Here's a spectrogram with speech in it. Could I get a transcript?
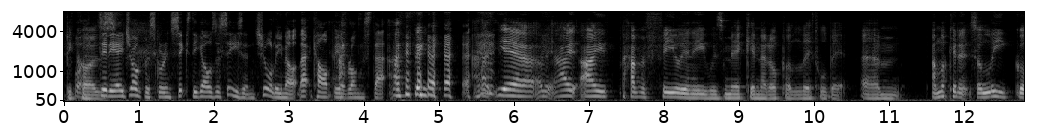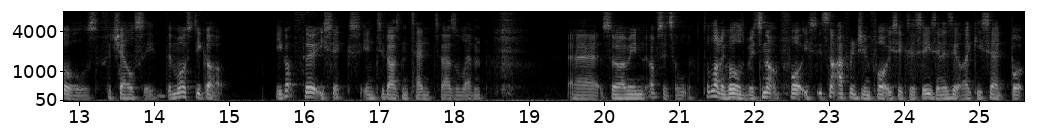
Because what, Didier Drogba scoring sixty goals a season, surely not. That can't be a wrong stat. I think, I, yeah. I mean, I I have a feeling he was making that up a little bit. Um, I'm looking at so league goals for Chelsea. The most he got he got 36 in 2010 2011. Uh, so I mean, obviously it's a, it's a lot of goals, but it's not forty. It's not averaging forty six a season, is it? Like he said, but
